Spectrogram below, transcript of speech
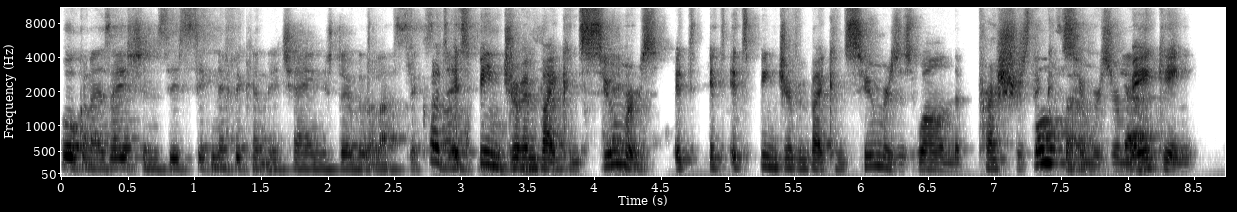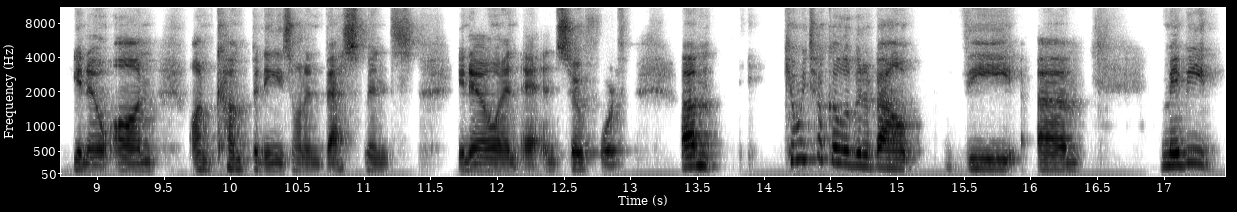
organizations is significantly changed over the last six well, months. It's being driven by consumers. It, it, it's being driven by consumers as well, and the pressures that also, consumers are yeah. making, you know, on on companies, on investments, you know, and and so forth. Um, can we talk a little bit about the um, maybe?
